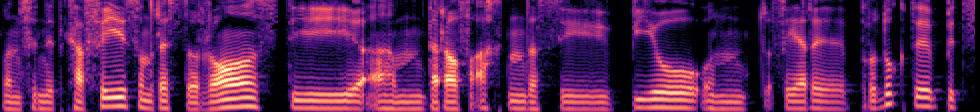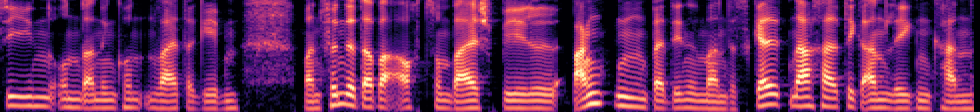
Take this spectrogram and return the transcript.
Man findet Cafés und Restaurants, die ähm, darauf achten, dass sie bio und faire Produkte beziehen und an den Kunden weitergeben. Man findet aber auch zum Beispiel Banken, bei denen man das Geld nachhaltig anlegen kann.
